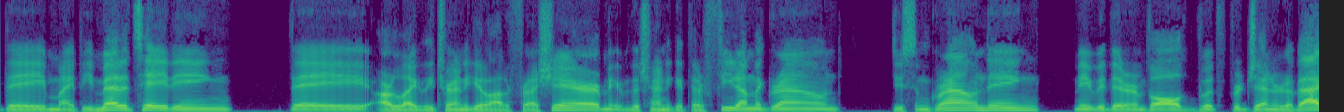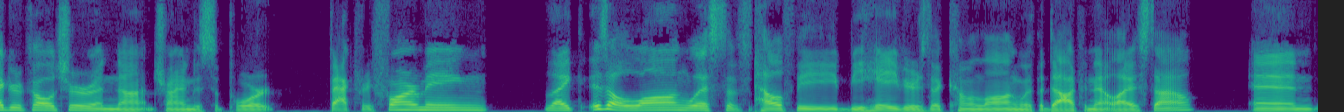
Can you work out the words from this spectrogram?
They might be meditating. They are likely trying to get a lot of fresh air. Maybe they're trying to get their feet on the ground, do some grounding. Maybe they're involved with regenerative agriculture and not trying to support factory farming. Like, there's a long list of healthy behaviors that come along with adopting that lifestyle. And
